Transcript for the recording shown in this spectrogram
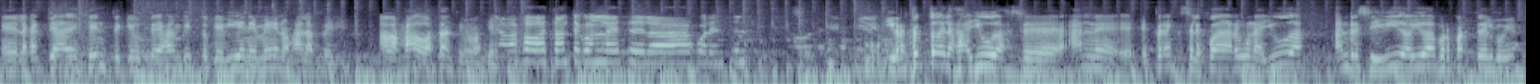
eh, la cantidad de gente que ustedes han visto que viene menos a la feria? Ha bajado bastante, me imagino. Ha bajado bastante con la, este la cuarentena. Y, respecto de las ayudas, eh, ¿esperan que se les pueda dar alguna ayuda? ¿Han recibido ayuda por parte del gobierno?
